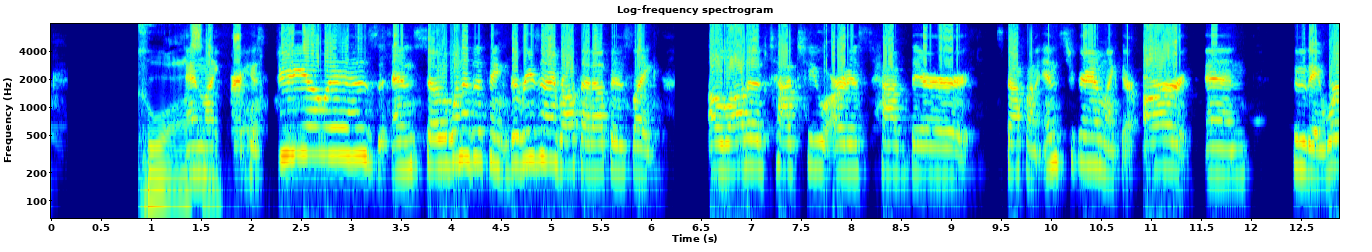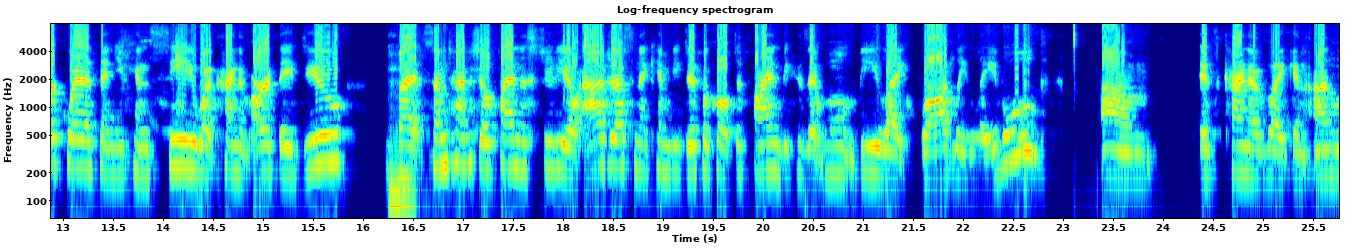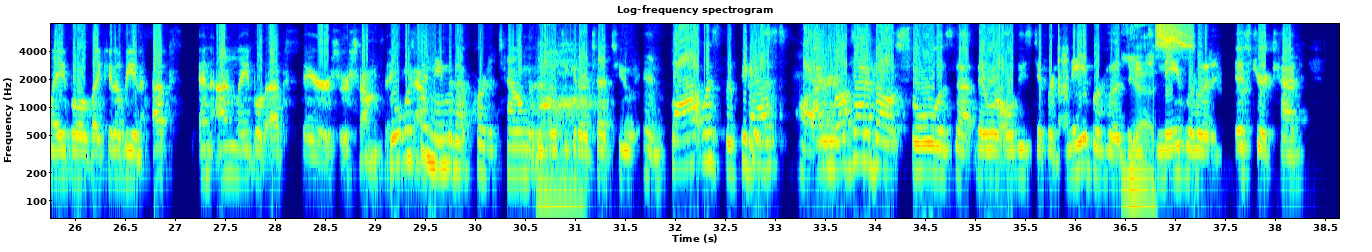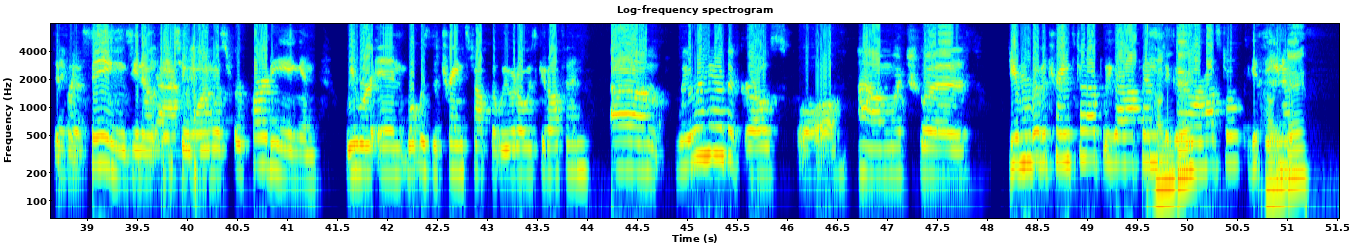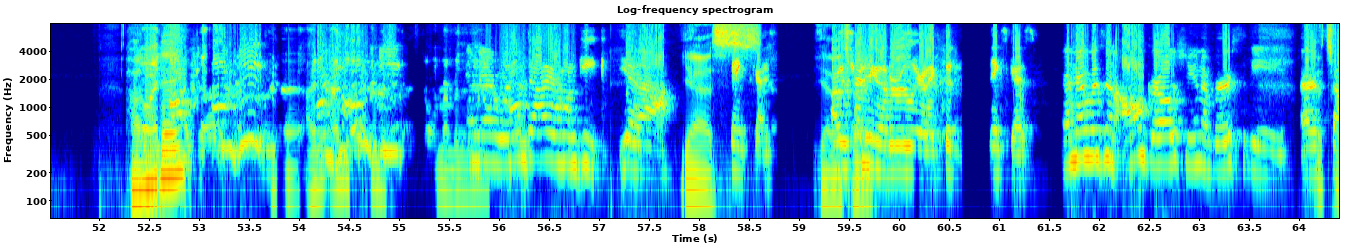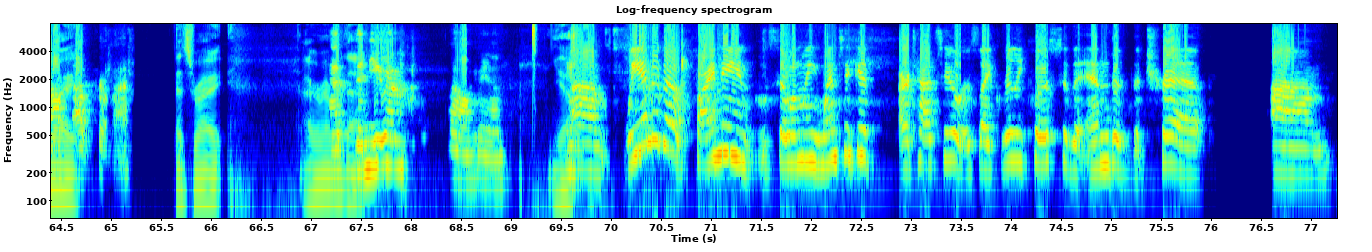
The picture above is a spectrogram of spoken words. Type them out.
Cool, awesome. and like where his studio is. And so one of the things, the reason I brought that up is like a lot of tattoo artists have their stuff on Instagram, like their art and who they work with, and you can see what kind of art they do. Mhm. But sometimes you'll find the studio address, and it can be difficult to find because it won't be like broadly labeled. Um, it's kind of like an unlabeled, like it'll be an up, an unlabeled upstairs or something. What was you the name of that part of town that we went to get our tattoo in? That was the Because best part. I love that about Seoul is that there were all these different neighborhoods, Yes. and each neighborhood and district had different Because- things. You know, yeah. eight two one was for partying, and we were in what was the train stop that we would always get off in? Um, we were near the girls' school, um, which was Do you remember the train stop we got off in to Hyundai? go to our hostel to get to Eno? Hyundai. No, I, Remember the and name. there was Hyundai or Home Geek? Yeah. yeah, Yes. Thanks, guys. Yeah, I was that's trying to think of that earlier and I couldn't. Thanks, guys. and there was an all-girls university a That's stop right. up from us. That's right. I remember Uh, that. Then you have. Oh man. yeah. Um, we ended up finding so when we went to get our tattoo, it was like really close to the end of the trip. Um,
